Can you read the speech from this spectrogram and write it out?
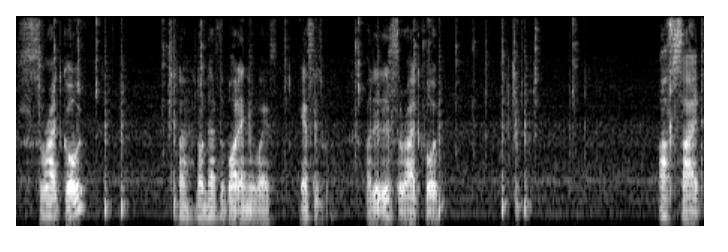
It's the right goal? I don't have the ball anyways. Yes, it, but it is the right goal. Offside.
